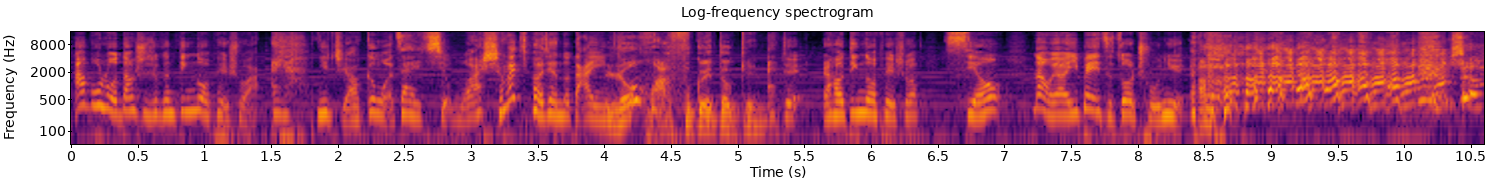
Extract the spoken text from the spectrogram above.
阿波罗当时就跟丁诺佩说啊，哎呀，你只要跟我在一起，我什么条件都答应你，荣华富贵都给你。哎，对。然后丁诺佩说，行，那我要一辈子做处女。什么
